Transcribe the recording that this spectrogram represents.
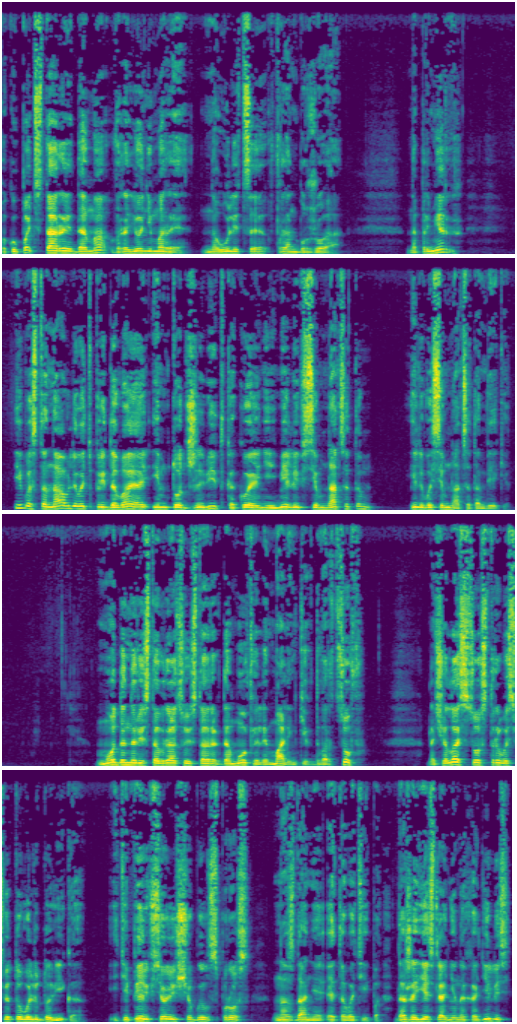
покупать старые дома в районе Море, на улице Фран-Буржуа. Например, и восстанавливать, придавая им тот же вид, какой они имели в XVII или XVIII веке. Мода на реставрацию старых домов или маленьких дворцов началась с острова Святого Людовика, и теперь все еще был спрос на здания этого типа, даже если они находились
